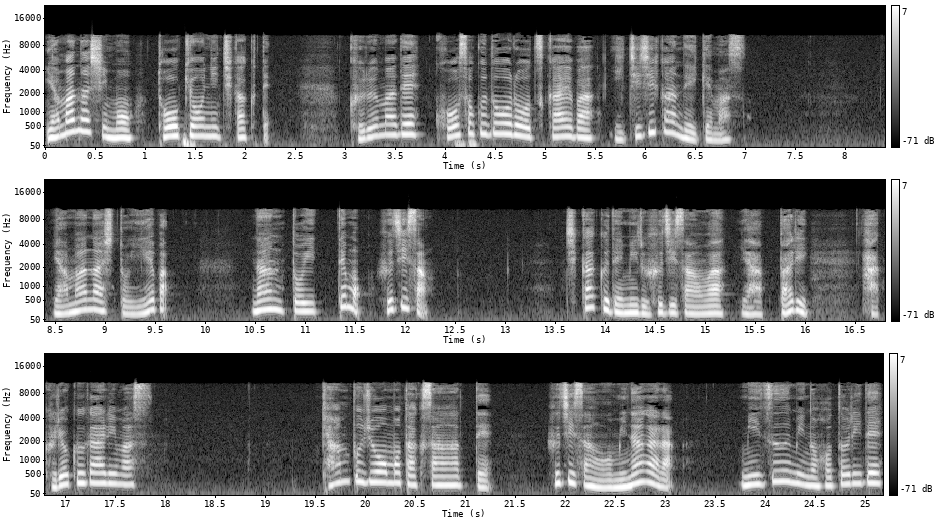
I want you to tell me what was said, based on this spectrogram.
山梨も東京に近くて、車で高速道路を使えば1時間で行けます。山梨といえば、なんといっても富士山。近くで見る富士山はやっぱり迫力があります。キャンプ場もたくさんあって富士山を見ながら湖のほとりで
